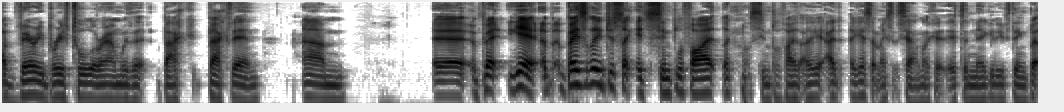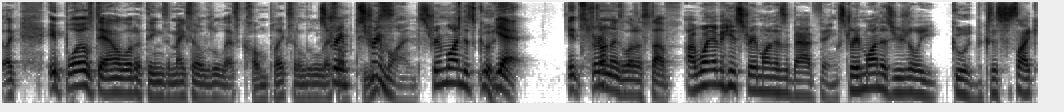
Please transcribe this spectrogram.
a very brief tool around with it back back then. Um. Uh, but yeah, uh, basically, just like it's simplified, like not simplified. I, I, I guess that makes it sound like it- it's a negative thing, but like it boils down a lot of things and makes it a little less complex and a little Stream, less obtuse. streamlined. Streamlined is good. Yeah, it streamlines a lot of stuff. I won't ever hear streamlined as a bad thing. Streamlined is usually good because it's just like,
